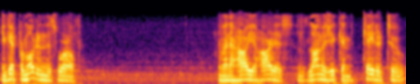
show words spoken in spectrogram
You get promoted in this world. No matter how your heart is, as long as you can cater to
